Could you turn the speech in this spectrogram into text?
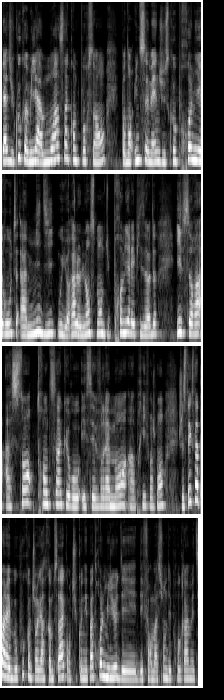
Là, du coup, comme il est à moins 50% pendant une semaine jusqu'au 1er août à midi, où il y aura le lancement du premier épisode, il sera à 135 euros et c'est vraiment un prix, franchement. Je sais que ça paraît beaucoup quand tu regardes comme ça, quand tu connais pas trop le milieu des, des formations, des programmes, etc.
